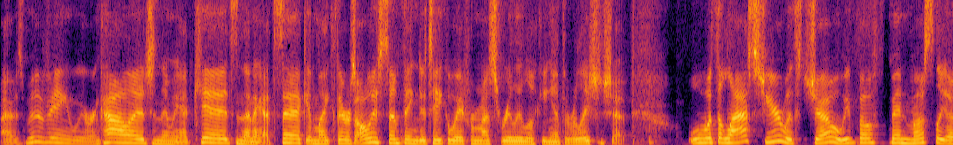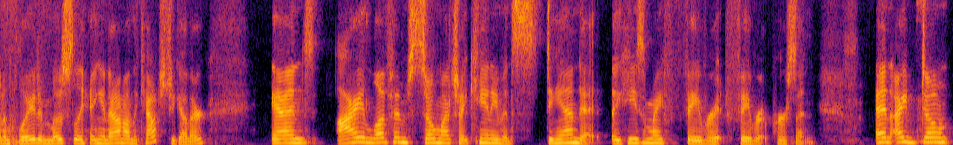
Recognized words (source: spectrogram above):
I was moving, we were in college, and then we had kids, and then I got sick, and like there was always something to take away from us really looking at the relationship. Well, with the last year with Joe, we've both been mostly unemployed and mostly hanging out on the couch together. And I love him so much I can't even stand it. Like he's my favorite favorite person. And I don't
